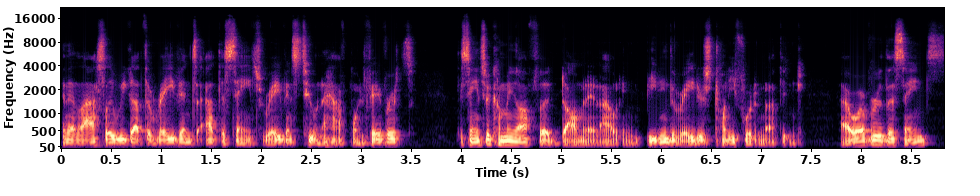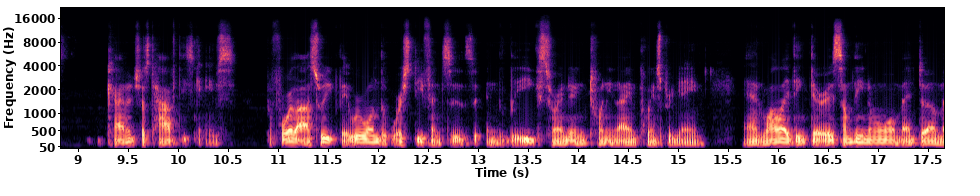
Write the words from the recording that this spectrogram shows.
And then lastly, we got the Ravens at the Saints. Ravens two and a half point favorites. The Saints are coming off a dominant outing, beating the Raiders 24 to nothing. However, the Saints kind of just have these games. Before last week, they were one of the worst defenses in the league, surrendering 29 points per game. And while I think there is something of momentum,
